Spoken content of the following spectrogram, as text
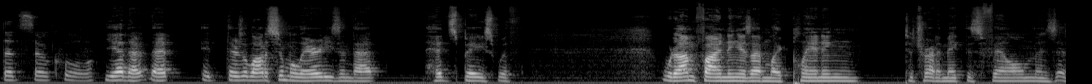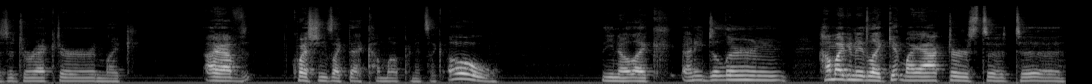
that's so cool. yeah. That that it. There's a lot of similarities in that headspace with what I'm finding is I'm like planning to try to make this film as as a director, and like I have questions like that come up, and it's like, oh, you know, like I need to learn how am I going to like get my actors to to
